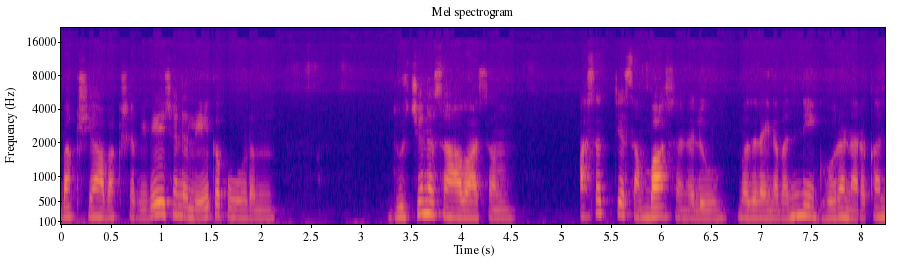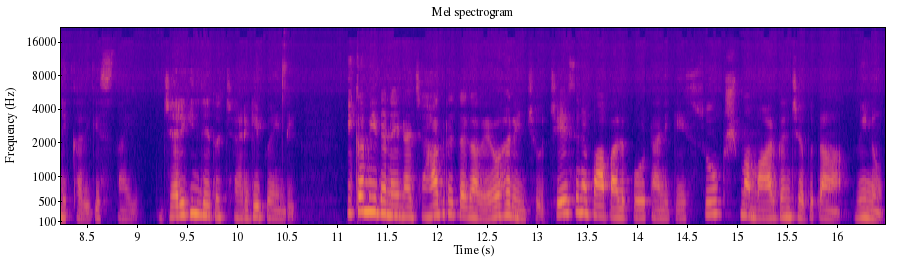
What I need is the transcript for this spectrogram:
భక్ష్య భక్ష వివేచన లేకపోవడం దుర్జన సావాసం అసత్య సంభాషణలు మొదలైనవన్నీ ఘోర నరకాన్ని కలిగిస్తాయి. జరిగిందేదో జరిగిపోయింది ఇక మీదనైనా జాగ్రత్తగా వ్యవహరించు. చేసిన పాపాలు పోవటానికి సూక్ష్మ మార్గం చెబుతా విను.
